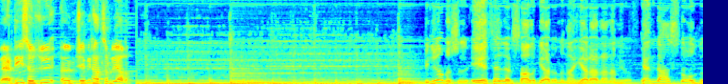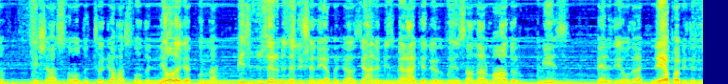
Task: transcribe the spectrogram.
Verdiği sözü önce bir hatırlayalım. Biliyor musunuz EYT'liler sağlık yardımından yararlanamıyor. Kendi hasta oldu, eşi hasta oldu, çocuğu hasta oldu. Ne olacak bunlar? Biz üzerimize düşeni yapacağız. Yani biz merak ediyoruz. Bu insanlar mağdur. Biz belediye olarak ne yapabiliriz?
